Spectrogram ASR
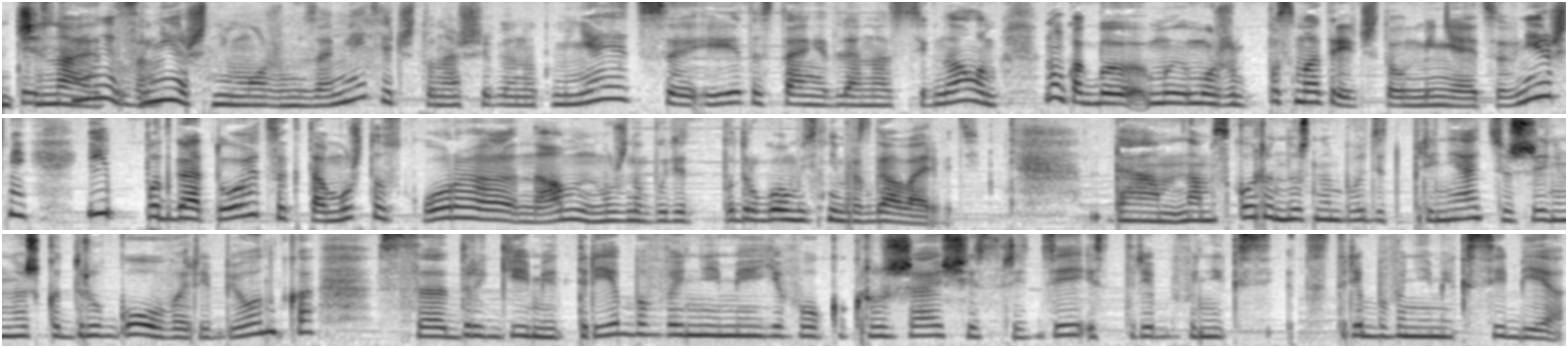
начинается. То есть мы внешне можем заметить, что наш ребенок меняется, и это станет для нас сигналом. Ну, как бы мы можем посмотреть, что он меняется внешне, и подготовиться к тому, что скоро нам нужно будет по-другому с ним разговаривать. Да, нам скоро нужно будет принять уже немножко другого ребенка с другими требованиями его к окружающей среде и с, требований к, с требованиями к себе.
